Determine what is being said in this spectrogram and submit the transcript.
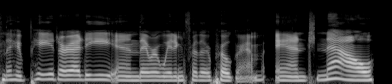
they paid already, and they were waiting for their program. And now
